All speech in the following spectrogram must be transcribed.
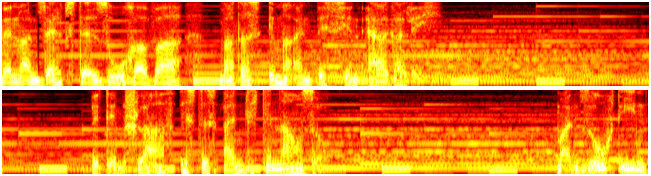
Wenn man selbst der Sucher war, war das immer ein bisschen ärgerlich. Mit dem Schlaf ist es eigentlich genauso. Man sucht ihn,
